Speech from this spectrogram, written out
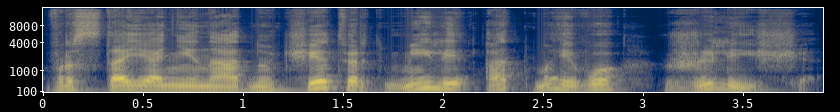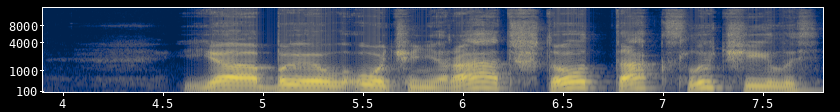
в расстоянии на одну четверть мили от моего жилища. Я был очень рад, что так случилось,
